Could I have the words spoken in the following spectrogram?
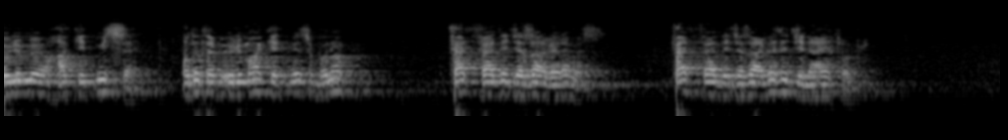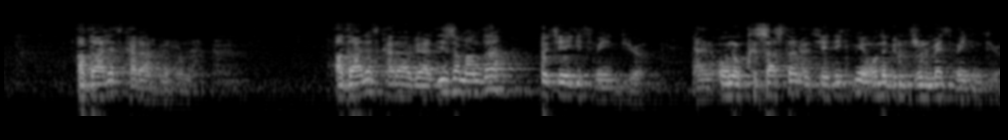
ölümü hak etmişse, o da tabii ölümü hak etmişse bunu fert ferde ceza veremez. Fert ferde ceza verirse cinayet olur. Adalet karar verir ona. Adalet karar verdiği zaman da öteye gitmeyin diyor. Yani onu kısastan öteye gitmeyin, ona bir zulmetmeyin diyor.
